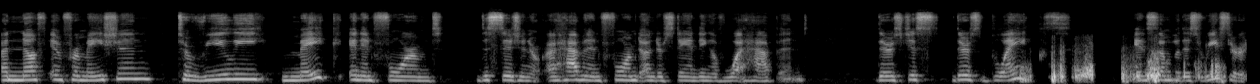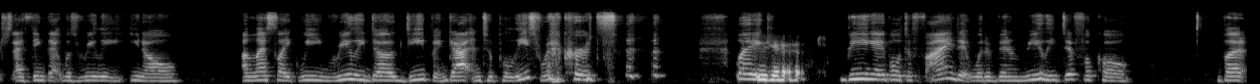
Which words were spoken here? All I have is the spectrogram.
enough information to really make an informed decision or have an informed understanding of what happened there's just there's blanks in some of this research i think that was really you know unless like we really dug deep and got into police records like yeah. being able to find it would have been really difficult but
